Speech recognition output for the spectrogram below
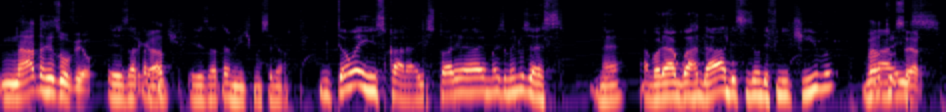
nada resolveu. exatamente, exatamente, Marcelinho. Então é isso, cara. A história é mais ou menos essa, né? Agora é aguardar a decisão definitiva. Vai dar tudo mas certo.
